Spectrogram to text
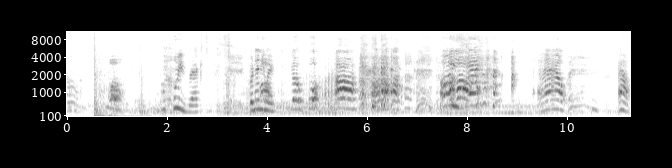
Oh. Oh. we wrecked. But anyway. Go for ah! Oh, yeah. Ow. Ow.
